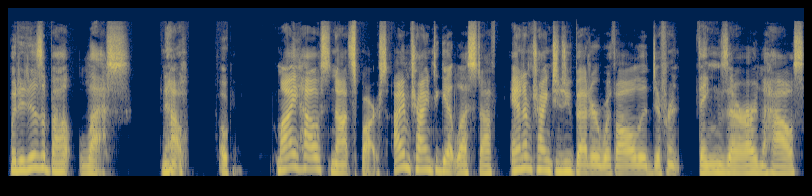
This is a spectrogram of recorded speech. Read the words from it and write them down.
but it is about less. Now, okay, my house, not sparse. I'm trying to get less stuff and I'm trying to do better with all the different things that are in the house,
